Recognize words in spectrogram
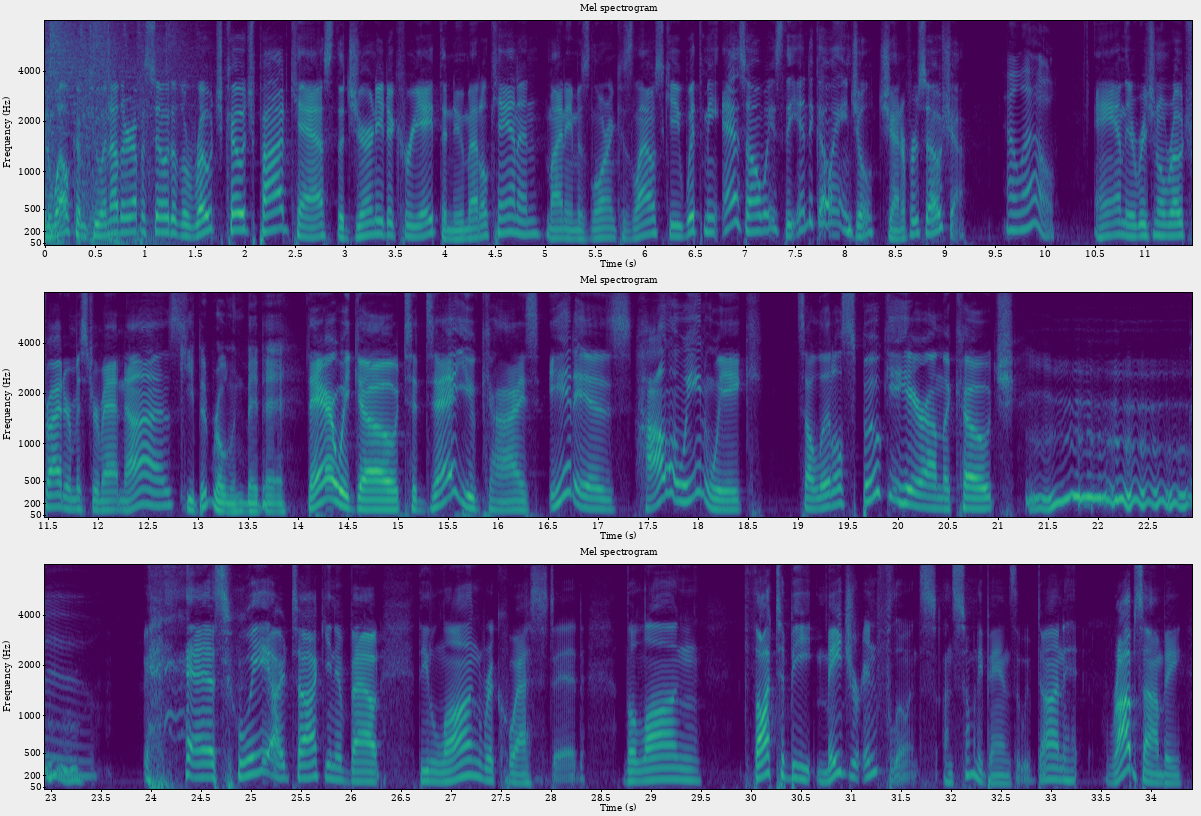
and welcome to another episode of the Roach Koach Podcast, the journey to create the nu metal canon. My name is Lauren Kozlowski. With me, as always, the Indigo Angel, Jennifer Sosha, Hello. and the original Roach Rider, Mr. Matt Nas. Keep it rolling, baby. There we go. Today, you guys, it is Halloween week. It's a little spooky here on the Koach Boo. as we are talking about the long requested, the long thought to be major influence on so many bands that we've done, Rob Zombie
